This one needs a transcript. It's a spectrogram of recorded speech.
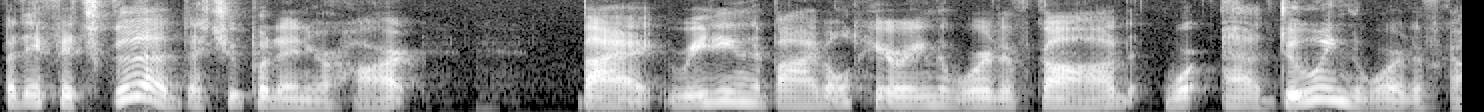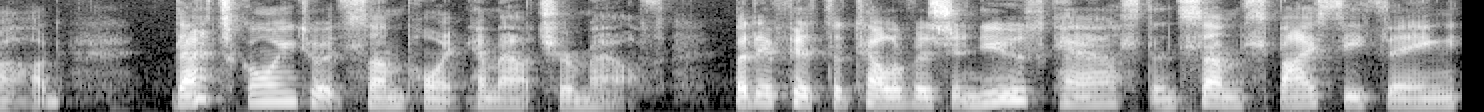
But if it's good that you put in your heart, by reading the Bible, hearing the Word of God, uh, doing the Word of God, that's going to at some point come out your mouth. But if it's a television newscast and some spicy thing,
